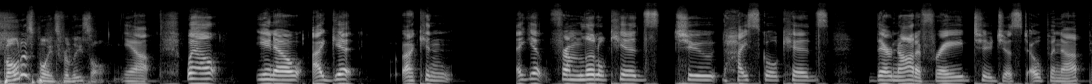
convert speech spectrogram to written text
Bonus points for Liesel. Yeah. Well, you know, I get, I can, I get from little kids to high school kids, they're not afraid to just open up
